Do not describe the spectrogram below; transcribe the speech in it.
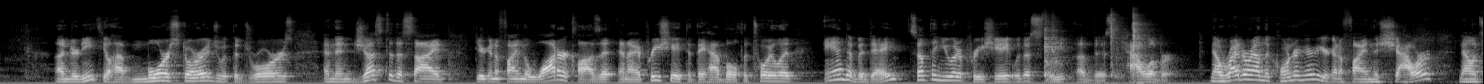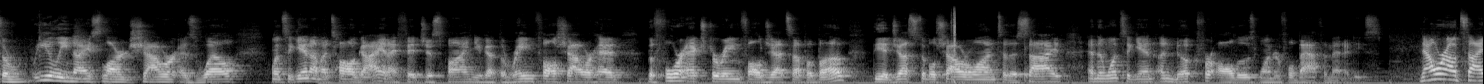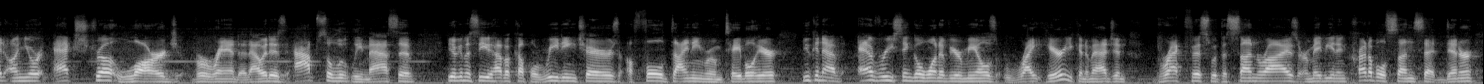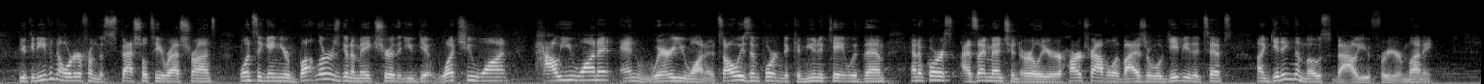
Underneath, you'll have more storage with the drawers. And then just to the side, you're gonna find the water closet. And I appreciate that they have both a toilet and a bidet, something you would appreciate with a suite of this caliber. Now right around the corner here, you're gonna find the shower. Now it's a really nice large shower as well. Once again, I'm a tall guy and I fit just fine. You've got the rainfall shower head, the four extra rainfall jets up above, the adjustable shower wand to the side, and then once again, a nook for all those wonderful bath amenities. Now we're outside on your extra large veranda. Now it is absolutely massive. You're gonna see you have a couple reading chairs, a full dining room table here. You can have every single one of your meals right here. You can imagine breakfast with a sunrise or maybe an incredible sunset dinner. You can even order from the specialty restaurants. Once again, your butler is gonna make sure that you get what you want, how you want it, and where you want it. It's always important to communicate with them. And of course, as I mentioned earlier, Harr Travel Advisor will give you the tips on getting the most value for your money.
